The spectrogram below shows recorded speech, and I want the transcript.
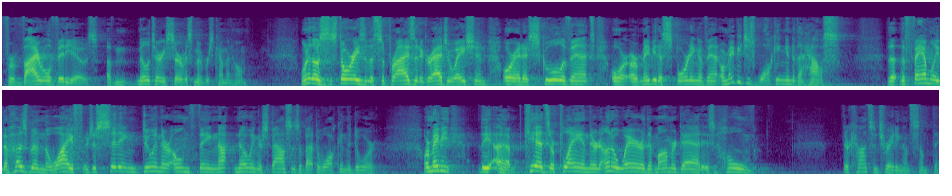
for viral videos of military service members coming home. One of those stories of the surprise at a graduation or at a school event or, or maybe at a sporting event or maybe just walking into the house. The, the family, the husband, the wife are just sitting doing their own thing, not knowing their spouse is about to walk in the door. Or maybe the uh, kids are playing, they're unaware that mom or dad is home. They're concentrating on something.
